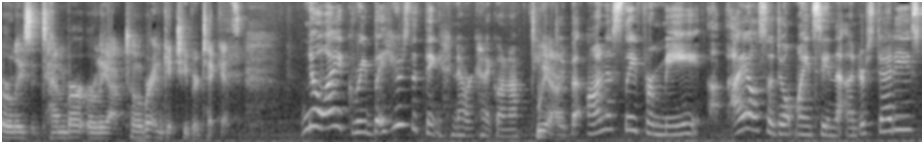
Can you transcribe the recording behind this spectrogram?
early September, early October, and get cheaper tickets. No, I agree, but here's the thing. Now we're kind of going off tangent, but honestly, for me, I also don't mind seeing the understudies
